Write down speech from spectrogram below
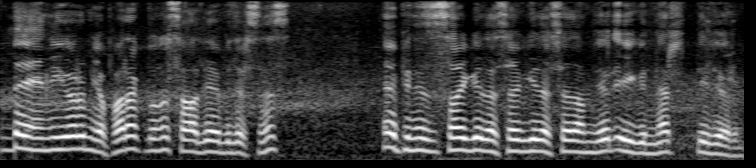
beğeni, yorum yaparak bunu sağlayabilirsiniz. Hepinizi saygıyla, sevgiyle selamlıyor. İyi günler diliyorum.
